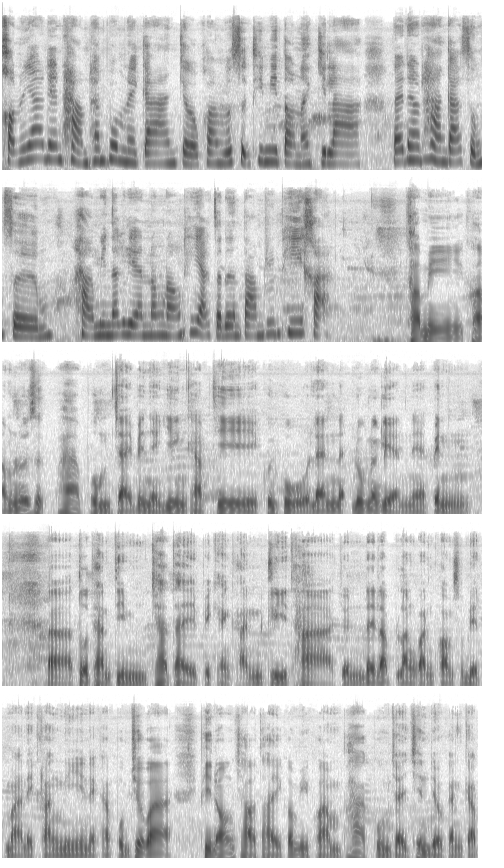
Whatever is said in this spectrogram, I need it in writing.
ขออนุญาตเรียนถามท่านผู้อำนวยการเกี่ยวกับความรู้สึกที่มีต่อนักกีฬา และแนวทางการส่งเสริม หากมีนักเรียนน้องๆ ที่อยากจะเดินตามรุ่นพี่ค่ะ ครับมีความรู้สึกภาคภูมิใจเป็นอย่างยิ่งครับ ที่คุณครูและลูกนักเรียนเนี่ยเป็นตัวแทนทีมชาติไทยไปแข่งขันกรีธาจนได้รับรางวัลความสำเร็จมาในครั้งนี้นะครับ ผมเชื่อว่าพี่น้องชาวไทยก็มีความภาคภูมิใจเช่นเดียวกันกับ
